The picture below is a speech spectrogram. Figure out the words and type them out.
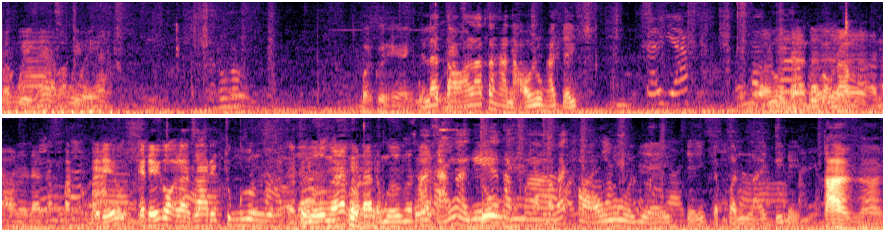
bản quyền á bản quyền á bản quyền hình ảnh vậy là tò là tới Hà Nội luôn hả chị? Đúng rồi là tới Hà Nội là ra gặp cái đấy cái đấy gọi là ra đến trung ương luôn trung ương á gọi là trung ương á. Ai sẵn rồi ghé thăm à, bác Hồ luôn rồi về chị chụp hình lại kỷ niệm. Trời ơi.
